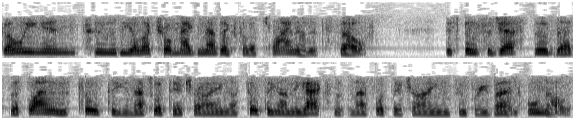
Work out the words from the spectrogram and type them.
going into the electromagnetics of the planet itself. It's been suggested that the planet is tilting, and that's what they're trying, uh, tilting on the axis, and that's what they're trying to prevent. Who knows?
